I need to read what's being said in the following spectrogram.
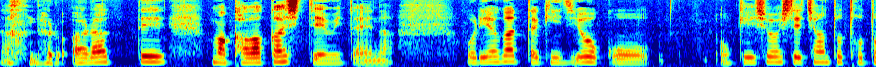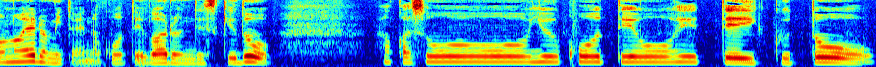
なんだろう洗って、まあ、乾かしてみたいな織り上がった生地をこうお化粧してちゃんと整えるみたいな工程があるんですけどなんかそういう工程を経ていくと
